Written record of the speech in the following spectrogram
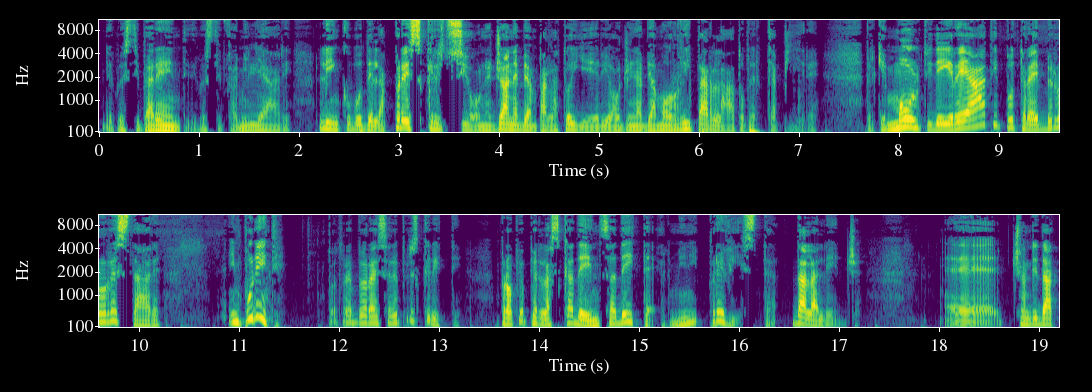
di questi parenti, di questi familiari, l'incubo della prescrizione. Già ne abbiamo parlato ieri, oggi ne abbiamo riparlato per capire, perché molti dei reati potrebbero restare impuniti, potrebbero essere prescritti proprio per la scadenza dei termini prevista dalla legge. Eh, c'è, un didat-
